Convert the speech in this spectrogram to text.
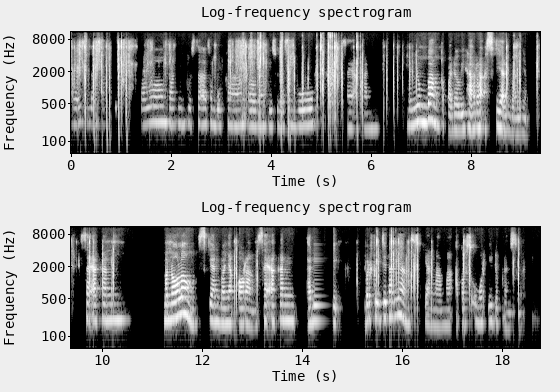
saya sedang sakit. Tolong Kuan Yin Pusa sembuhkan, kalau nanti sudah sembuh, saya akan menyumbang kepada wihara sekian banyak. Saya akan menolong sekian banyak orang. Saya akan tadi bervegetarian sekian lama atau seumur hidup dan sebagainya.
